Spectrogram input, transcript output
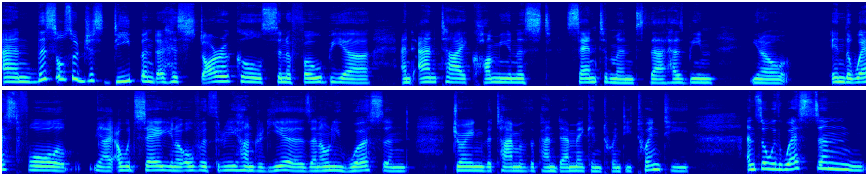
And this also just deepened a historical xenophobia and anti communist sentiment that has been, you know, in the West for, I would say, you know, over 300 years and only worsened during the time of the pandemic in 2020. And so, with Western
